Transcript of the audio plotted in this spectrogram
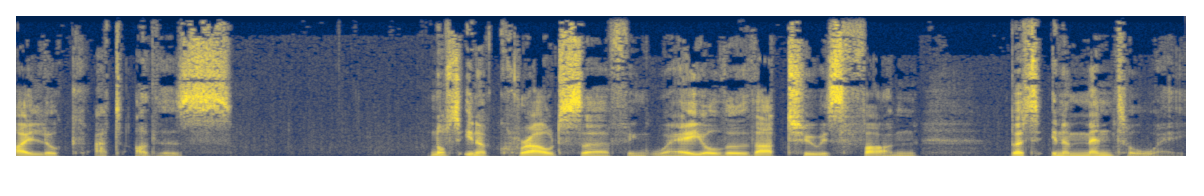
I look at others. Not in a crowd surfing way, although that too is fun but in a mental way.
